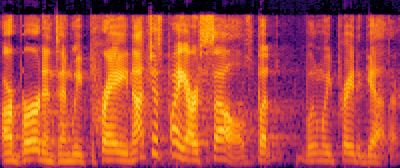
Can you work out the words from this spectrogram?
our burdens and we pray, not just by ourselves, but when we pray together.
